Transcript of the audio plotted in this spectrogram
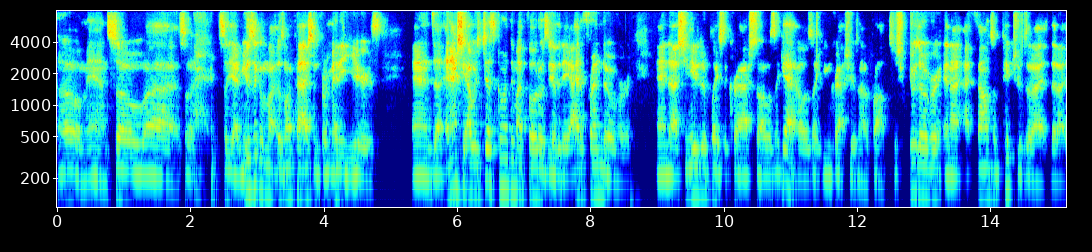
Oh man, so uh, so so yeah, music was my was my passion for many years, and uh, and actually I was just going through my photos the other day. I had a friend over, and uh, she needed a place to crash, so I was like, yeah, I was like, you can crash here, it's not a problem. So she was over, and I, I found some pictures that I that I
